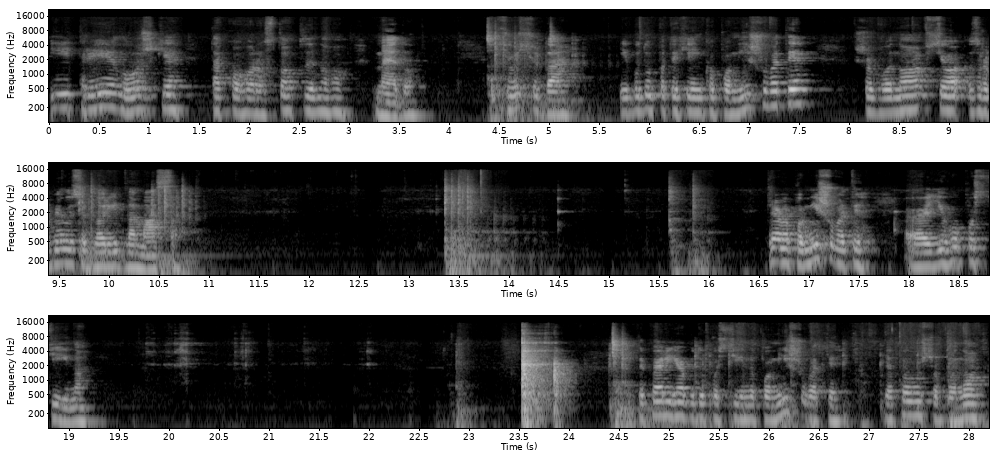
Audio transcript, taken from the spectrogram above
І три ложки такого розтопленого меду. Все сюди. І буду потихеньку помішувати, щоб воно все зробилось однорідна маса. Треба помішувати е, його постійно. Тепер я буду постійно помішувати для того, щоб воно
